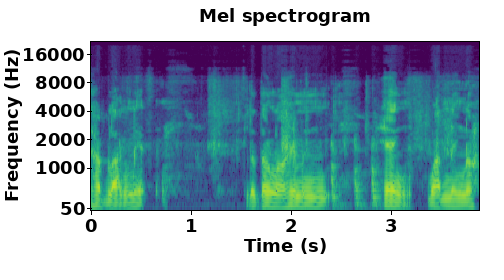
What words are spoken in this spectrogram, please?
ทับหลังเนี่ย เราต้องรอให้มันแห้งวันหนึ่งเนาะ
